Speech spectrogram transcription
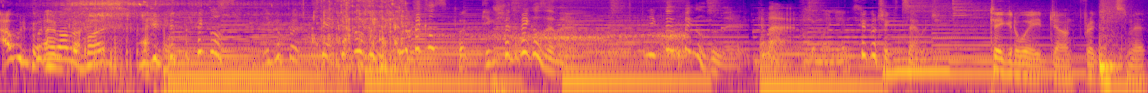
I would put it um, on the bun. You could fit the pickles. You could put fit pickles in, in the pickles. Put, you can fit the pickles in there. You can fit the pickles in there. Come on. Some onions. Pickle chicken sandwich. Take it away, John Friggin Smith.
